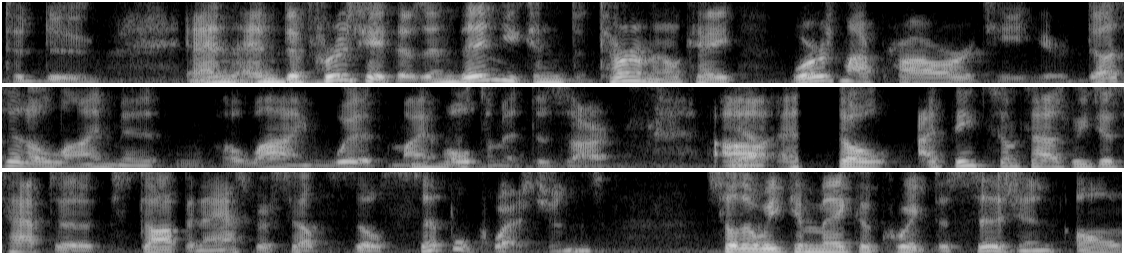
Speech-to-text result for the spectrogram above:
to do? And mm-hmm. and differentiate those, and then you can determine, okay, where's my priority here? Does it alignment align with my mm-hmm. ultimate desire? Uh, And so I think sometimes we just have to stop and ask ourselves those simple questions so that we can make a quick decision on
